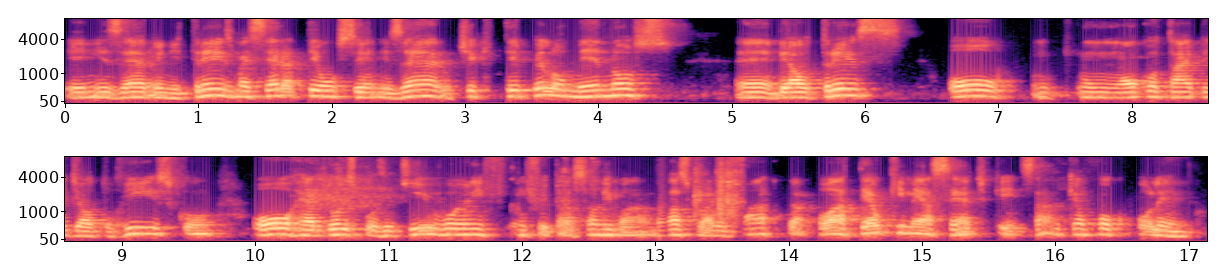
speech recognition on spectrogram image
N0, N3, mas se era T1 CN0, tinha que ter pelo menos é, grau 3 ou um, um oncotype de alto risco, ou HER2 positivo, ou infiltração vascular linfática, ou até o Q67, que a gente sabe que é um pouco polêmico.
